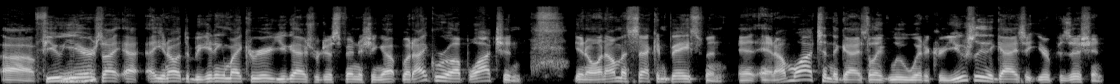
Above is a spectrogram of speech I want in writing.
a uh, few mm-hmm. years. I, I, you know, at the beginning of my career, you guys were just finishing up, but I grew up watching, you know, and I'm a second baseman, and, and I'm watching the guys like Lou Whitaker, usually the guys at your position.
